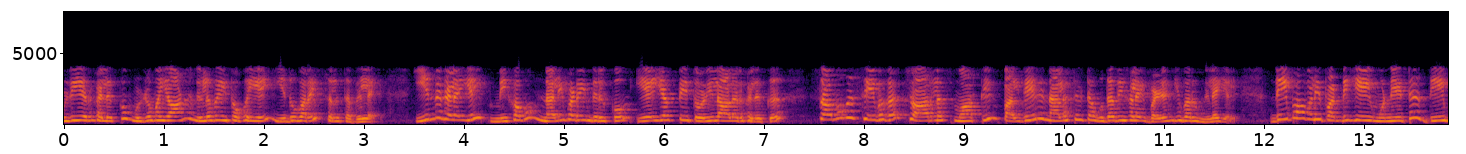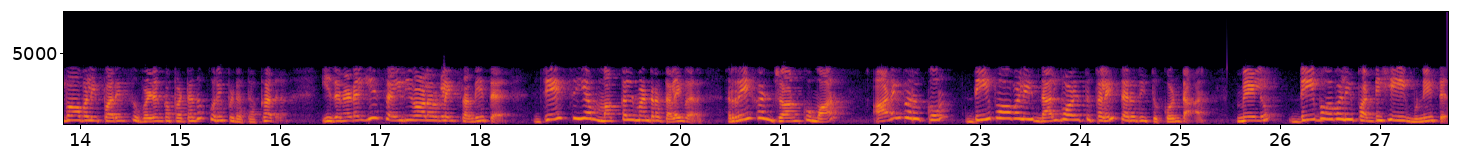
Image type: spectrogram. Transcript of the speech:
ஊழியர்களுக்கு முழுமையான நிலுவைத் தொகையை இதுவரை செலுத்தவில்லை. இந்த நிலையில் மிகவும் நலிவடைந்திருக்கும் ஏஎஃப்டி தொழிலாளர்களுக்கு சமூக சேவகர் சார்லஸ் மார்டின் பல்வேறு நலத்திட்ட உதவிகளை வழங்கி வரும் நிலையில் தீபாவளி பண்டிகையை முன்னிட்டு தீபாவளி பரிசு வழங்கப்பட்டது குறிப்பிடத்தக்கது. இதனிடையே செய்தியாளர்களை சந்தித்த ஜேசிஎம் மக்கள் மன்ற தலைவர் ரீகன் ஜான்குமார் அனைவருக்கும் தீபாவளி நல்வாழ்த்துக்களை தெரிவித்துக் கொண்டார். மேலும் தீபாவளி பண்டிகையை முன்னிட்டு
